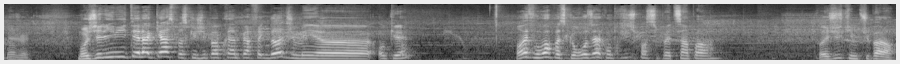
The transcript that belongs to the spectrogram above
Bien joué. Bon j'ai limité la casse parce que j'ai pas pris un perfect dodge mais euh... Ok. En vrai faut voir parce que Rosa contre lui je pense qu'il peut être sympa. Hein. Faudrait juste qu'il me tue pas là.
